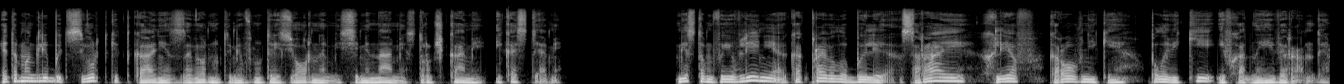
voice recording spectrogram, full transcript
Это могли быть свертки ткани с завернутыми внутри зернами, семенами, стручками и костями. Местом выявления, как правило, были сараи, хлев, коровники, половики и входные веранды.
